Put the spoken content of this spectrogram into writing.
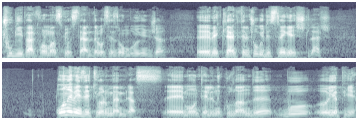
çok iyi performans gösterdiler o sezon boyunca. E, beklentilerin çok ötesine geçtiler. Ona benzetiyorum ben biraz e, Montella'nın kullandığı bu e, yapıyı.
